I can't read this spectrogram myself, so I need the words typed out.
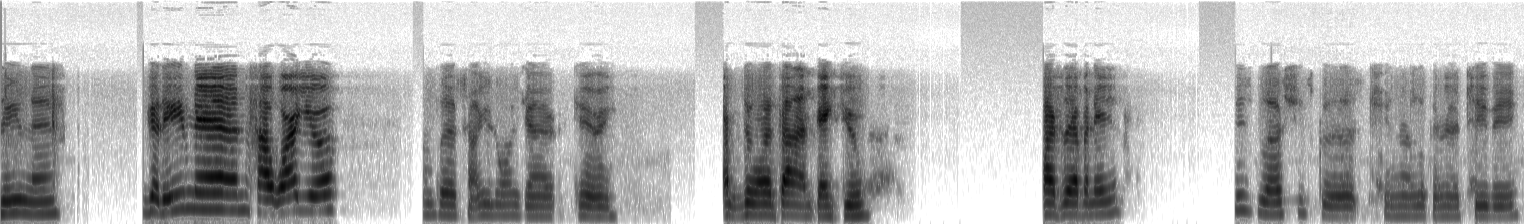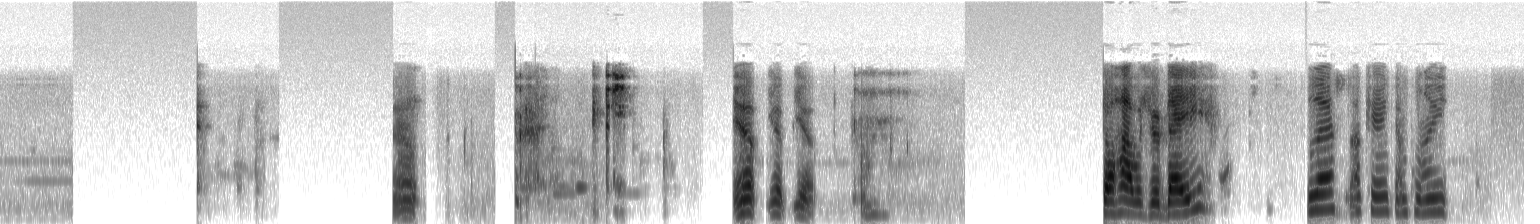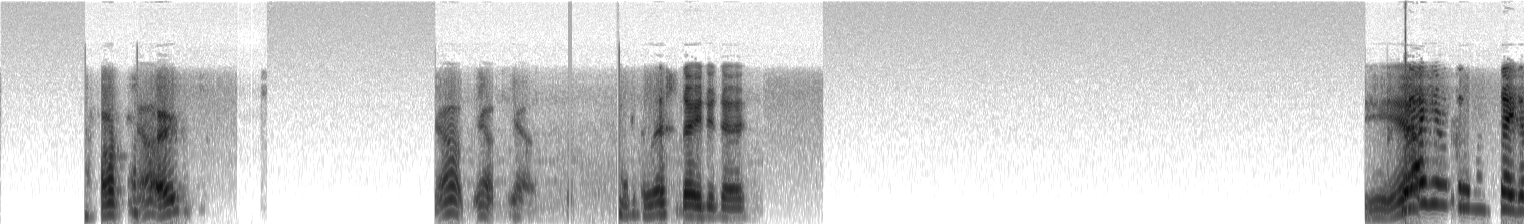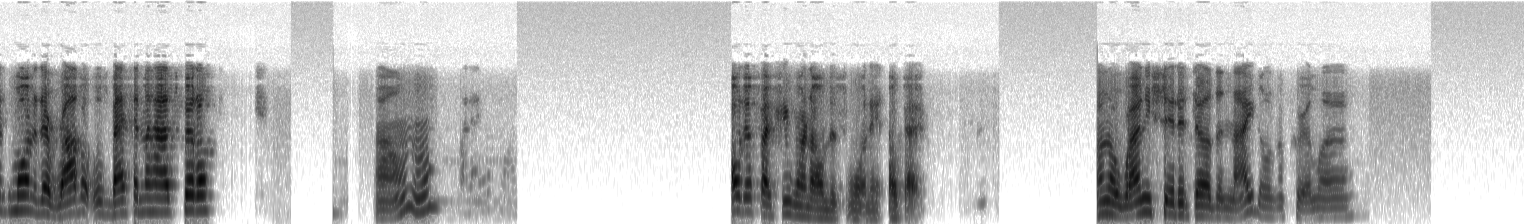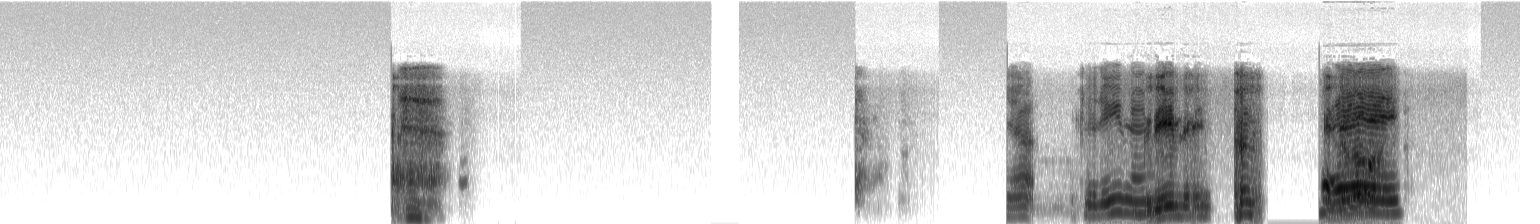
Good evening. Good evening. How are you? I'm blessed. How you doing, Jer- Jerry? I'm doing fine, thank you. How's Ebony? She's blessed. She's good. She's not looking at TV. Yep. Yep, yep, yep. So how was your day? Blessed. I can't complain. Okay. Yep, yep, yep. Had a blessed day today. Yeah. Did I hear someone say this morning that Robert was back in the hospital? I don't know. Oh, that's like she went on this morning. Okay. I don't know Rodney said it the other night on the prayer line. Yeah. Good evening. Good evening. Praise the Hey,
